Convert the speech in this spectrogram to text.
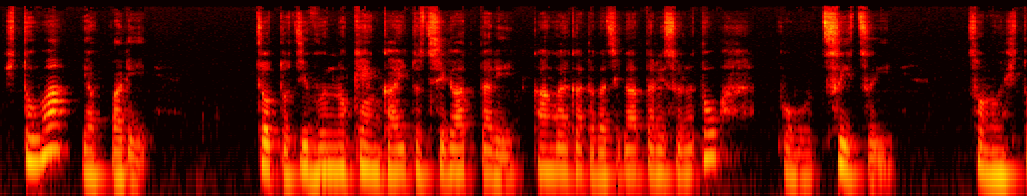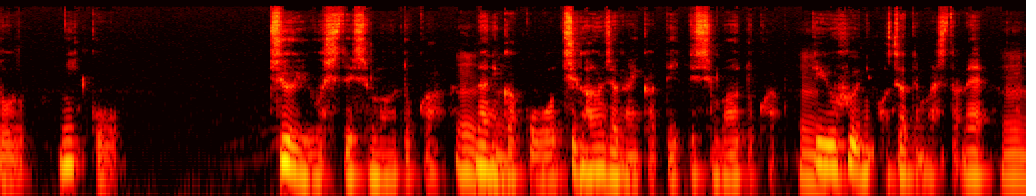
人は、やっぱり、ちょっと自分の見解と違ったり、考え方が違ったりすると、こう、ついつい、その人にこう、注意をしてしまうとか、うんうん何かこう違うんじゃないかって言ってしまうとか、うんっていうふうにおっしゃってましたね。うんうんう。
